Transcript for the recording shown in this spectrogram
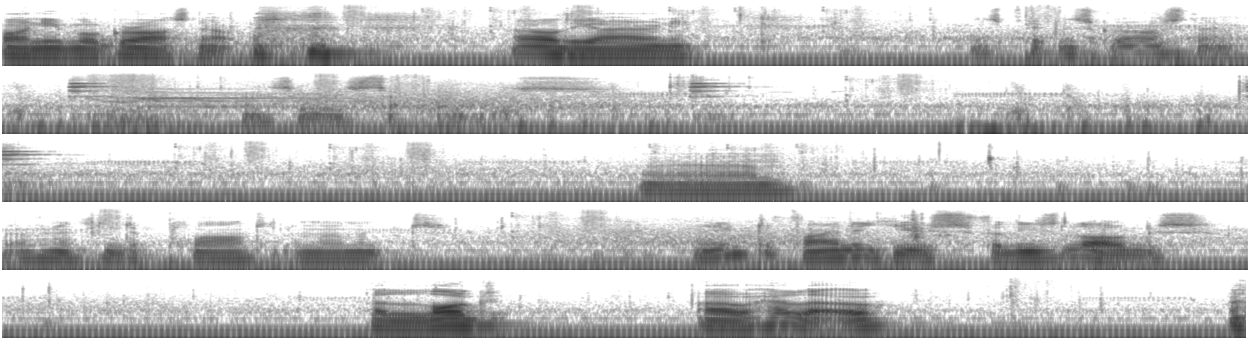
Oh, I need more grass now. oh, the irony. Let's pick this grass then. And some recycling. Um, don't have anything to plant at the moment. I need to find a use for these logs. A log... Oh, hello.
